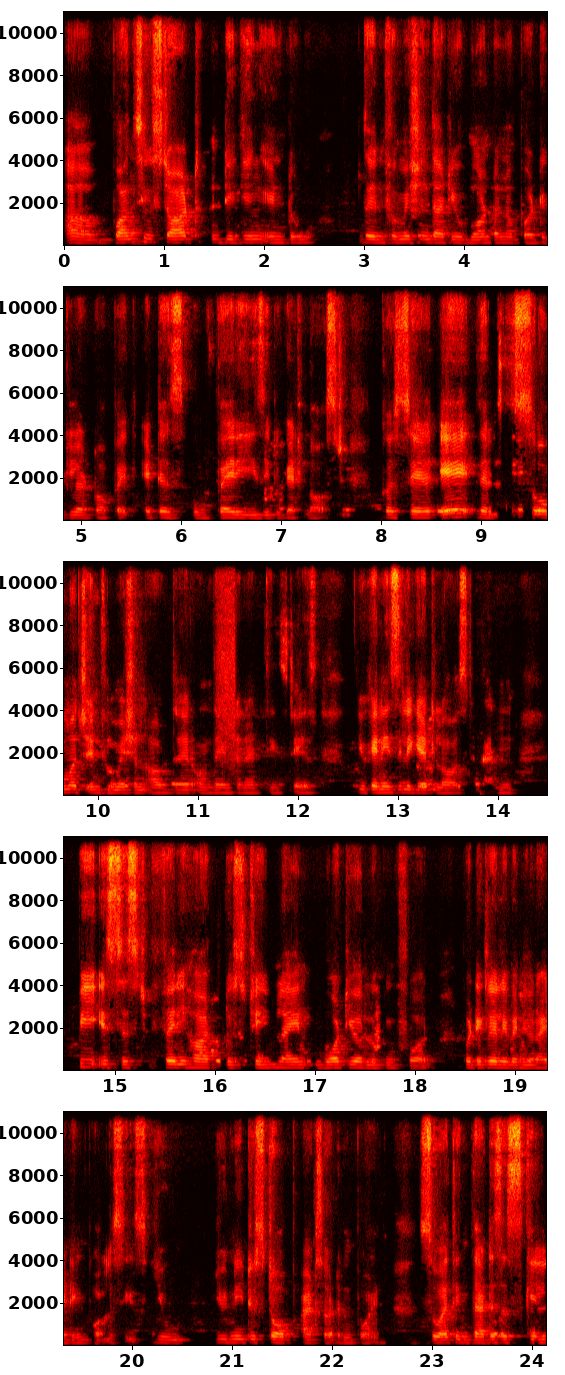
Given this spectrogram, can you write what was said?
uh, once you start digging into the information that you want on a particular topic, it is very easy to get lost. Because A, there is so much information out there on the internet these days, you can easily get lost. And B is just very hard to streamline what you're looking for particularly when you're writing policies you you need to stop at certain point so i think that is a skill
